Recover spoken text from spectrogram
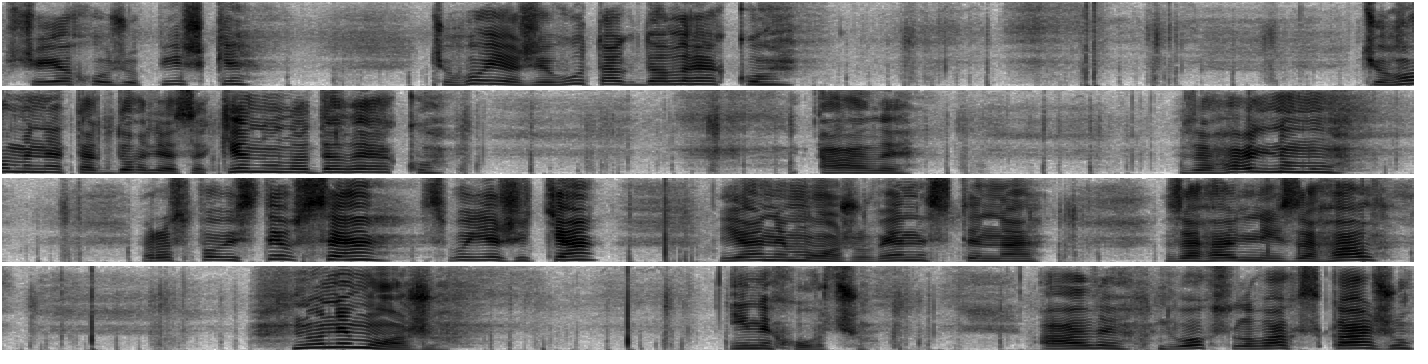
що я ходжу пішки, чого я живу так далеко. Чого мене так доля закинула далеко. Але в загальному розповісти все своє життя я не можу винести на загальний загал. Ну, не можу. І не хочу. Але в двох словах скажу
